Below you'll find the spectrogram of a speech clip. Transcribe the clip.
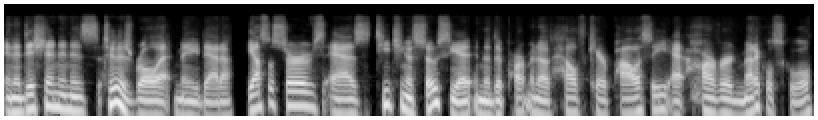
In addition, in his, to his role at Medidata, he also serves as teaching associate in the Department of Healthcare Policy at Harvard Medical School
